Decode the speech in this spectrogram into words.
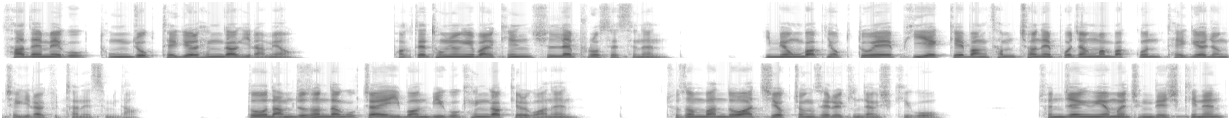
4대 매국 동족 대결 행각이라며 박 대통령이 밝힌 신뢰 프로세스는 이명박 역도의 비핵 개방 3천의 포장만 바꾼 대결 정책이라 규탄했습니다. 또 남조선 당국자의 이번 미국 행각 결과는 조선반도와 지역 정세를 긴장시키고 전쟁 위험을 증대시키는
